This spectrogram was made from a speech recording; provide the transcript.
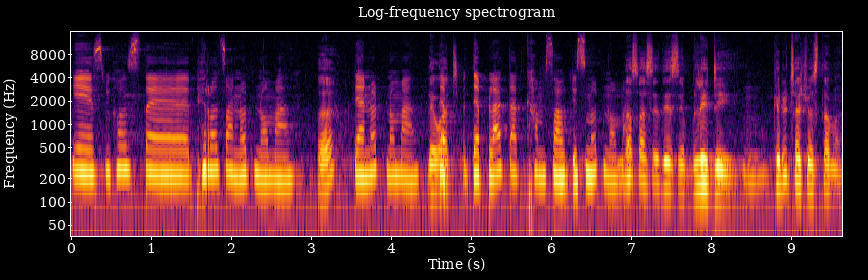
Yes, because the periods are not normal. Huh? They are not normal. They what? The, the blood that comes out is not normal. That's why I say there's a bleeding. Mm. Can you touch your stomach?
